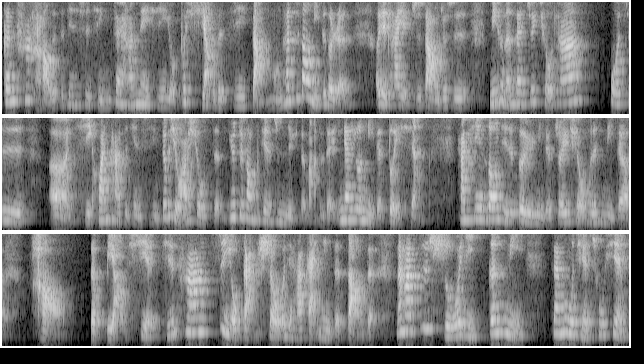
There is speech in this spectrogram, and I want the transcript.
跟她好的这件事情，在她内心有不小的激荡哦。她知道你这个人，而且她也知道，就是你可能在追求她，或是呃喜欢他这件事情。对不起，我要修正，因为对方不见得是女的嘛，对不对？应该说你的对象，他心中其实对于你的追求，或者是你的好。的表现，其实他是有感受，而且他感应得到的。那他之所以跟你在目前出现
